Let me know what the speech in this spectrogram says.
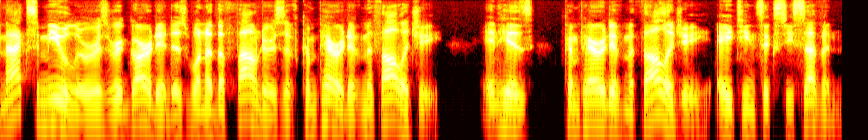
Max Muller is regarded as one of the founders of comparative mythology. In his Comparative Mythology, 1867,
